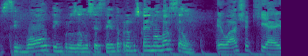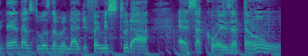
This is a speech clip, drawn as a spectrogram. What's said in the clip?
se voltem para os anos 60 para buscar inovação. Eu acho que a ideia das duas, na verdade, foi misturar essa coisa tão,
